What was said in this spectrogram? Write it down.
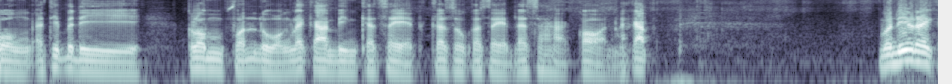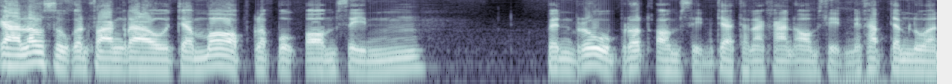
วงอธิบดี กรมฝนหลวงและการบินเกษตรกระทรวงเกษตรและสหกรณ์นะครับ วันนี้รายการเล่าสู่กันฟังเราจะมอบกระปุกออมสิน เป็นรูปรถออมสินจากธนาคารออมสินนะครับจำนวน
